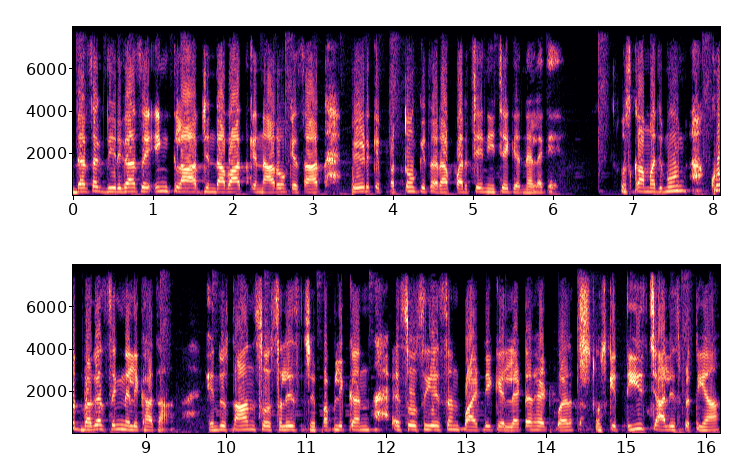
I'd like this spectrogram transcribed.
दर्शक दीर्घा से इंकलाब जिंदाबाद के नारों के साथ पेड़ के पत्तों की तरह पर्चे नीचे गिरने लगे। उसका मजमून खुद भगत सिंह ने लिखा था। Hindustan socialist republican association party के लेटर हेड पर उसकी 30-40 प्रतियाँ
